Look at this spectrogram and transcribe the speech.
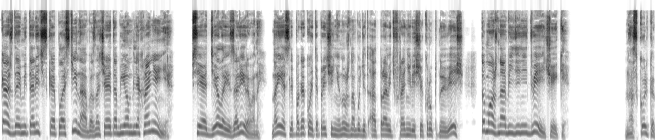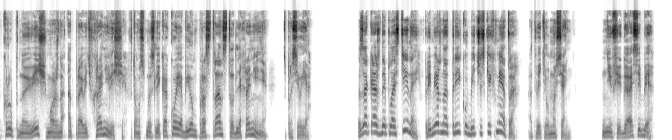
«Каждая металлическая пластина обозначает объем для хранения. Все отделы изолированы, но если по какой-то причине нужно будет отправить в хранилище крупную вещь, то можно объединить две ячейки. Насколько крупную вещь можно отправить в хранилище? В том смысле, какой объем пространства для хранения? Спросил я. «За каждой пластиной примерно три кубических метра», — ответил Мусянь. «Нифига себе!»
